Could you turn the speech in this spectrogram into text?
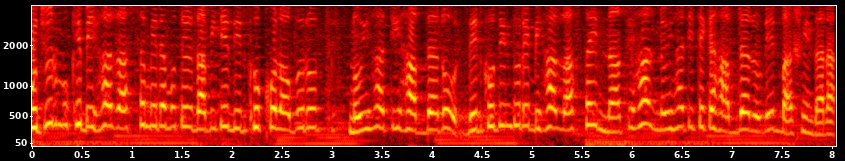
পুজোর মুখে বিহার রাস্তা মেরামতের দাবিতে দীর্ঘক্ষণ অবরোধ নৈহাটি হাবড়া রোড। দীর্ঘদিন ধরে বিহার রাস্তায় নাচেহাল নৈহাটি থেকে হাবড়া রোডের বাসিন্দারা।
